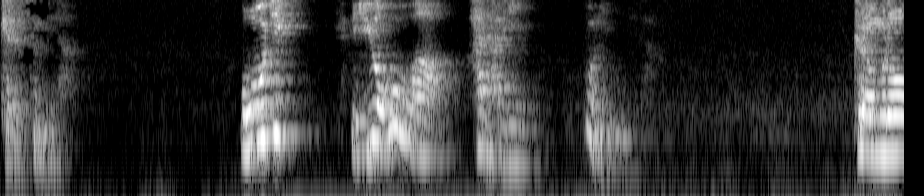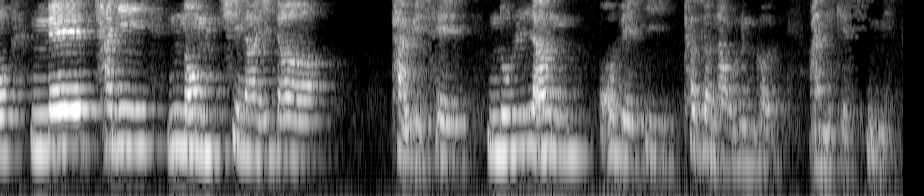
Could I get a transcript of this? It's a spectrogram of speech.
그렇습니다. 오직 여호와 하나님 뿐입니다. 그러므로 내 잔이 넘치나이다. 다윗의 놀라운 고백이 터져 나오는 것 아니겠습니까?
